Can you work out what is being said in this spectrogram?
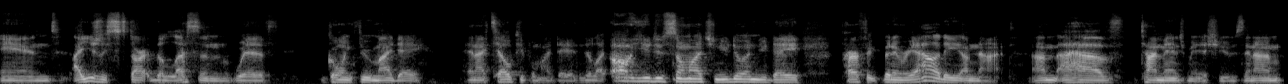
And I usually start the lesson with going through my day and I tell people my day and they're like, "Oh, you do so much and you're doing your day perfect." But in reality, I'm not. I'm I have time management issues and I'm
